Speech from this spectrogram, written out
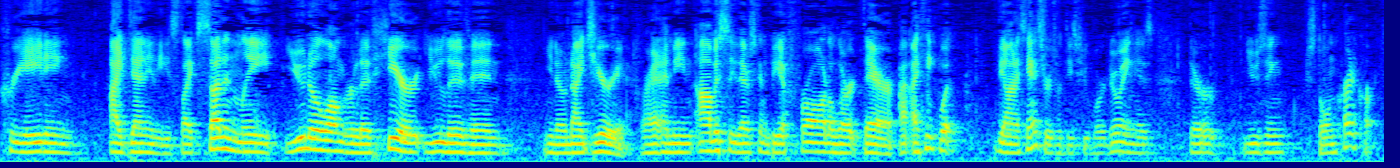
creating identities. Like suddenly you no longer live here, you live in, you know, Nigeria, right? I mean, obviously there's going to be a fraud alert there. I, I think what the honest answer is what these people are doing is they're using stolen credit cards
